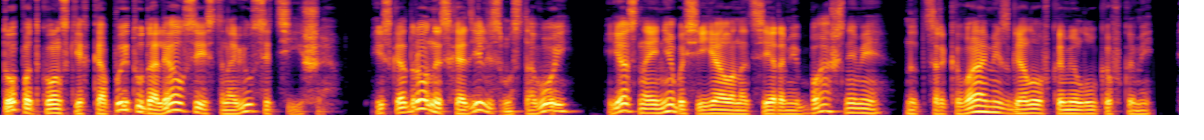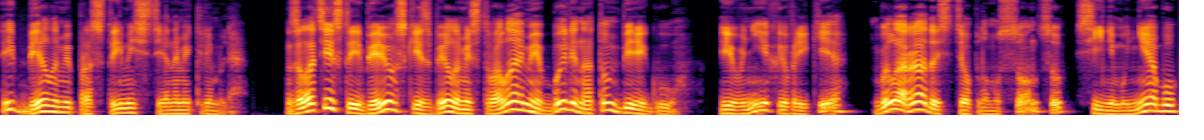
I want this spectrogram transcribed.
Топот конских копыт удалялся и становился тише. Эскадроны сходили с мостовой, ясное небо сияло над серыми башнями, над церквами с головками-луковками и белыми простыми стенами Кремля. Золотистые березки с белыми стволами были на том берегу, и в них, и в реке была радость теплому солнцу, синему небу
